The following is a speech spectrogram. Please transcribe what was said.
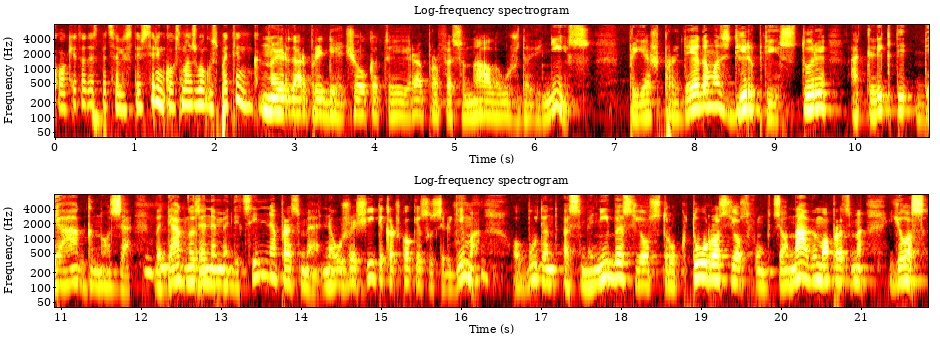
kokį tada specialistą išsirinkti, koks man žmogus patinka. Na ir dar pridėčiau, kad tai yra profesionalo uždavinys. Prieš pradėdamas dirbti jis turi atlikti diagnozę. Mhm. Bet diagnozę ne medicinė prasme, neužrašyti kažkokį susirgymą, o būtent asmenybės, jos struktūros, jos funkcionavimo prasme, jos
